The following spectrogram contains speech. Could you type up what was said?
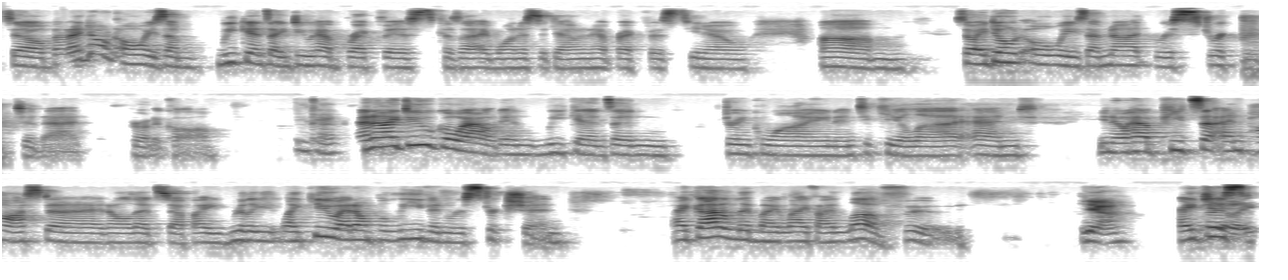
So, but I don't always on um, weekends I do have breakfast because I want to sit down and have breakfast, you know. Um, so I don't always, I'm not restricted to that protocol. Okay. And I do go out and weekends and drink wine and tequila and you know have pizza and pasta and all that stuff. I really like you, I don't believe in restriction. I got to live my life. I love food. Yeah. I just really.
